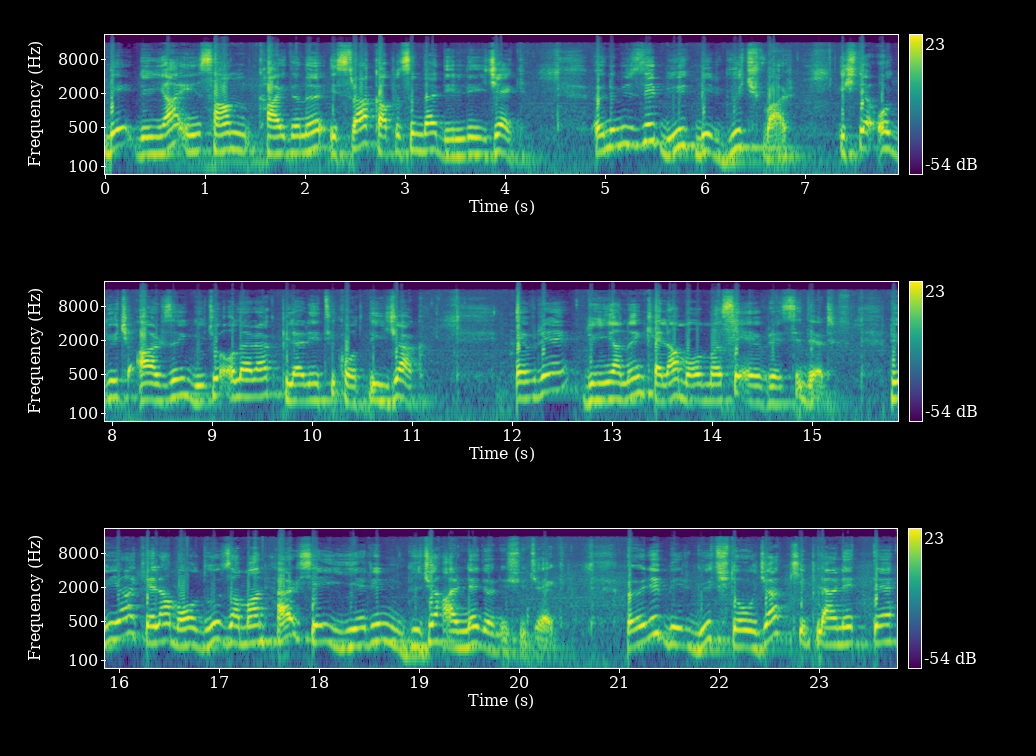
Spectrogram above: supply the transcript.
ve dünya insan kaydını İsra kapısında dinleyecek. Önümüzde büyük bir güç var. İşte o güç arzın gücü olarak planeti kodlayacak. Evre dünyanın kelam olması evresidir. Dünya kelam olduğu zaman her şey yerin gücü haline dönüşecek. Öyle bir güç doğacak ki planette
